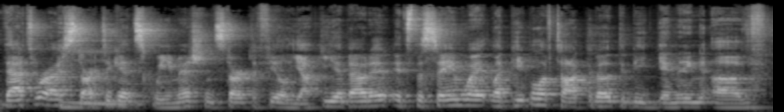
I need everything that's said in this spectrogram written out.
that's where I start mm. to get squeamish and start to feel yucky about it. It's the same way, like people have talked about the beginning of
